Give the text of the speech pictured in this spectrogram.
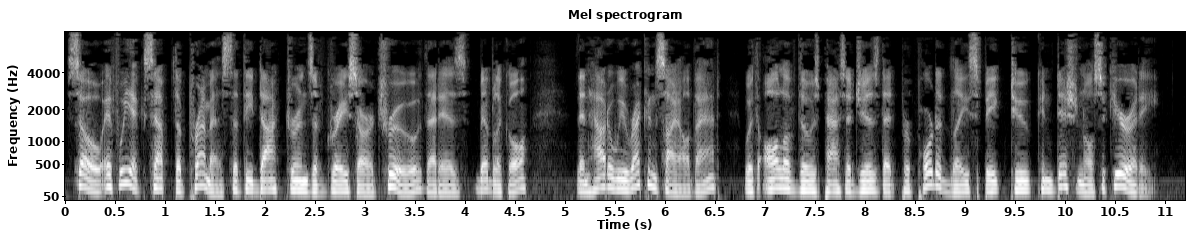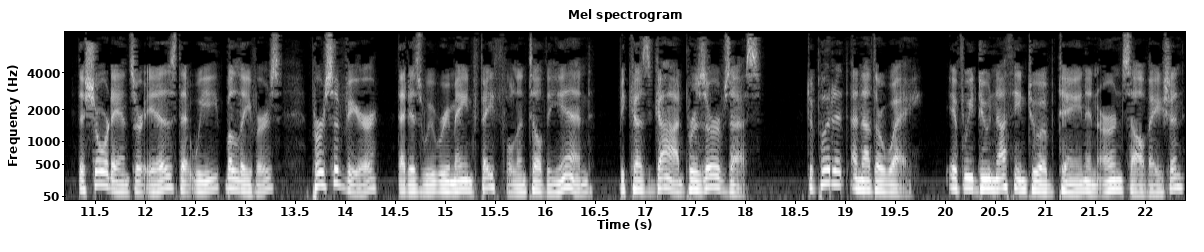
So, if we accept the premise that the doctrines of grace are true, that is, biblical, then how do we reconcile that with all of those passages that purportedly speak to conditional security? The short answer is that we, believers, persevere, that is, we remain faithful until the end, because God preserves us. To put it another way, if we do nothing to obtain and earn salvation,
